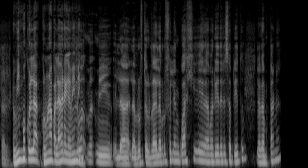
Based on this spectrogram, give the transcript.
Claro. Lo mismo con, la, con una palabra que a mí me... ¿Tú, mi- la, la profe, ¿Te acordás de la profe de lenguaje? Era María Teresa Prieto, la campana.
